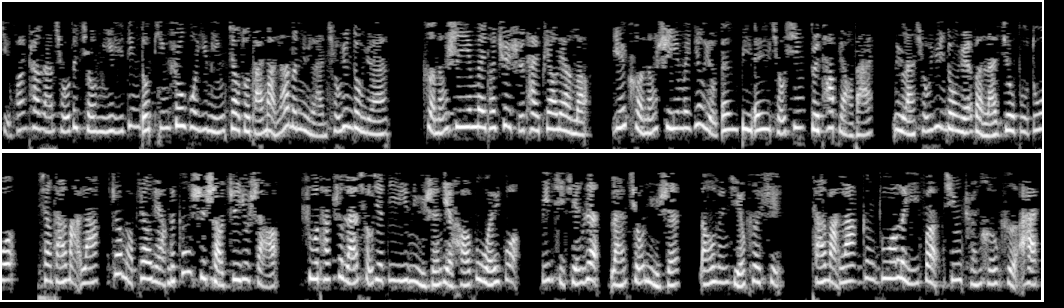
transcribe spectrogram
喜欢看篮球的球迷一定都听说过一名叫做塔马拉的女篮球运动员。可能是因为她确实太漂亮了，也可能是因为又有 NBA 球星对她表白。女篮球运动员本来就不多，像塔马拉这么漂亮的更是少之又少。说她是篮球界第一女神也毫不为过。比起前任篮球女神劳伦杰克逊，塔马拉更多了一份清纯和可爱。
